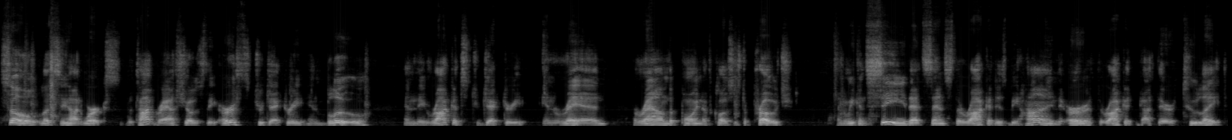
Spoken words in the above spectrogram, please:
So let's see how it works. The top graph shows the Earth's trajectory in blue and the rocket's trajectory in red around the point of closest approach. And we can see that since the rocket is behind the Earth, the rocket got there too late.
